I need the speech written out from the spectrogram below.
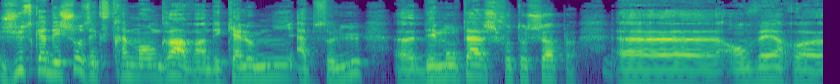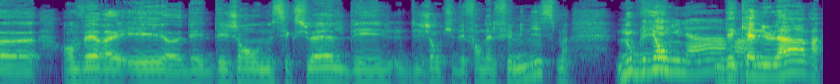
jusqu'à des choses extrêmement graves, hein, des calomnies absolues, euh, des montages Photoshop euh, envers euh, envers et des, des, gens homosexuels, des, des gens qui défendaient le féminisme. N'oublions des canulars. des canulars,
